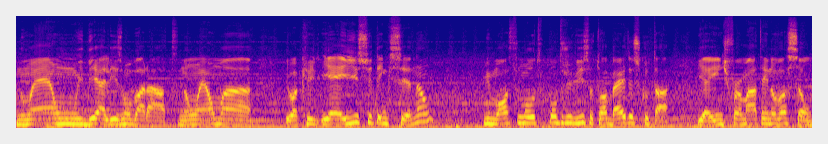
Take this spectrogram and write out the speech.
Não é um idealismo barato, não é uma. Eu acredito, e é isso e tem que ser. Não. Me mostra um outro ponto de vista, eu tô aberto a escutar. E aí a gente formata a inovação.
